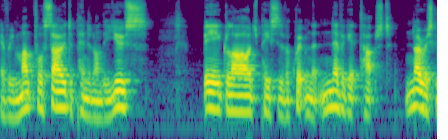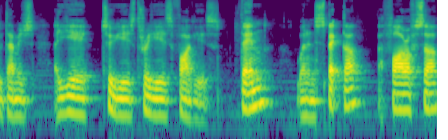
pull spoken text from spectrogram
every month or so, depending on the use. Big, large pieces of equipment that never get touched, no risk of damage, a year, two years, three years, five years. Then, when an inspector, a fire officer,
